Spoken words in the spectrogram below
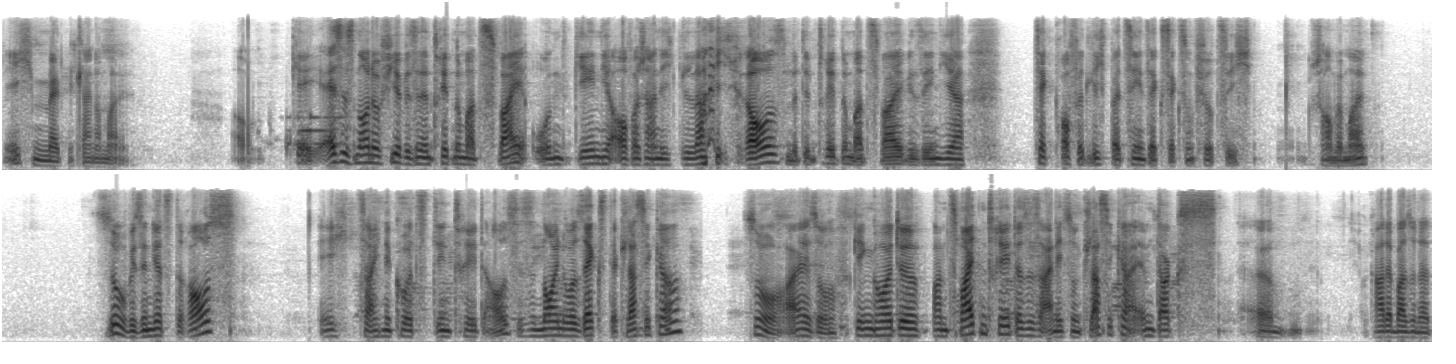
Ich melde mich gleich nochmal. Okay, es ist 9.04 Uhr, wir sind in Trade Nummer 2 und gehen hier auch wahrscheinlich gleich raus mit dem Trade Nummer 2. Wir sehen hier, Tech Profit liegt bei 10,646. Schauen wir mal. So, wir sind jetzt raus. Ich zeichne kurz den Trade aus. Es ist 9.06 Uhr, der Klassiker. So, also ging heute beim zweiten Trade, das ist eigentlich so ein Klassiker im DAX, ähm, gerade bei so einer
